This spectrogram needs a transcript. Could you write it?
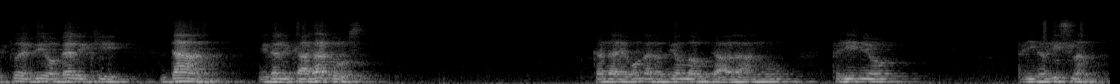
i to je bio veliki dan i velika radost kada je Omer radijallahu ta'ala anhu primio primio Islam.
